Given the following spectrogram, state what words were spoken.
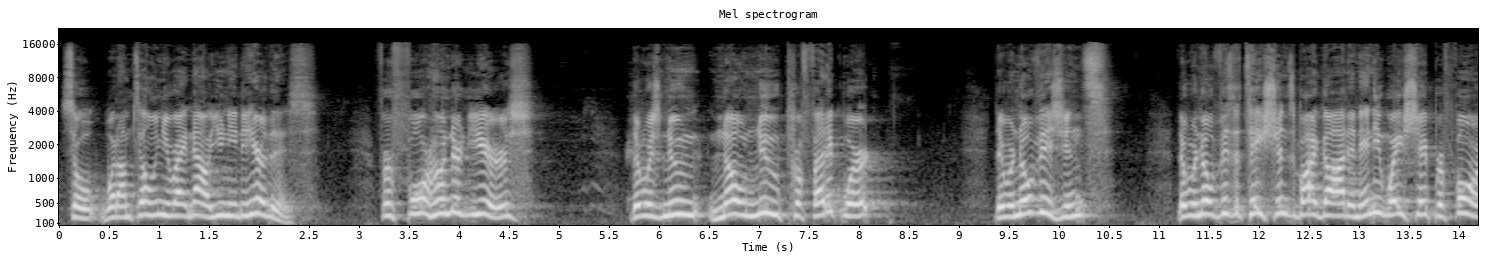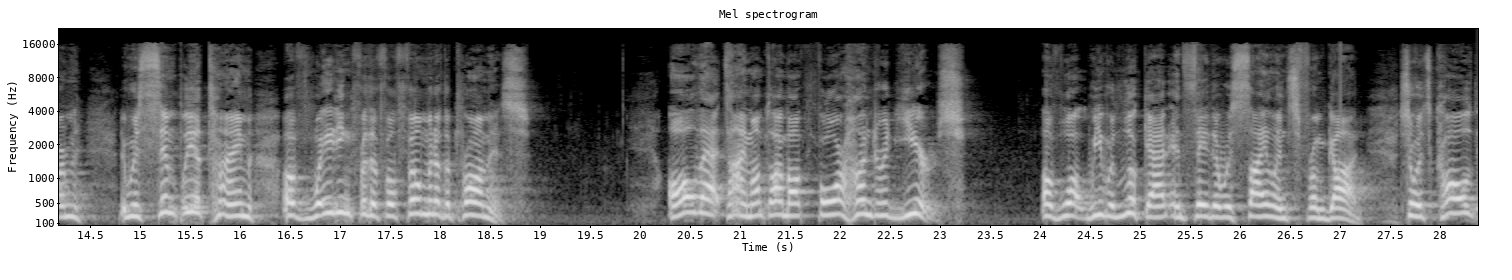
So, what I'm telling you right now, you need to hear this. For 400 years, there was new, no new prophetic word, there were no visions, there were no visitations by God in any way, shape, or form. It was simply a time of waiting for the fulfillment of the promise. All that time, I'm talking about 400 years of what we would look at and say there was silence from God. So it's called,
